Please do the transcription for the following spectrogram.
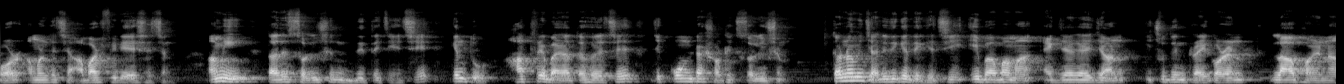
পর আমার কাছে আবার ফিরে এসেছেন। আমি তাদের সলিউশন দিতে চেয়েছি, কিন্তু হাতড়ে বেড়াতে হয়েছে যে কোনটা সঠিক সলিউশন কারণ আমি চারিদিকে দেখেছি এই বাবা মা এক জায়গায় যান, কিছুদিন ট্রাই করেন, লাভ হয় না।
